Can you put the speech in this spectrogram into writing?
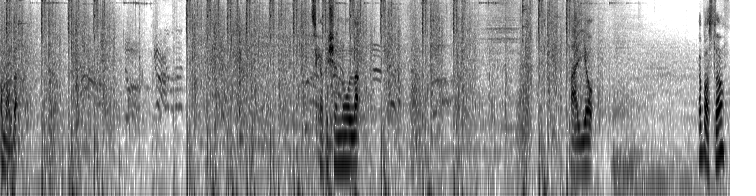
Oh merda. Si capisce nulla. Aio. A posto?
